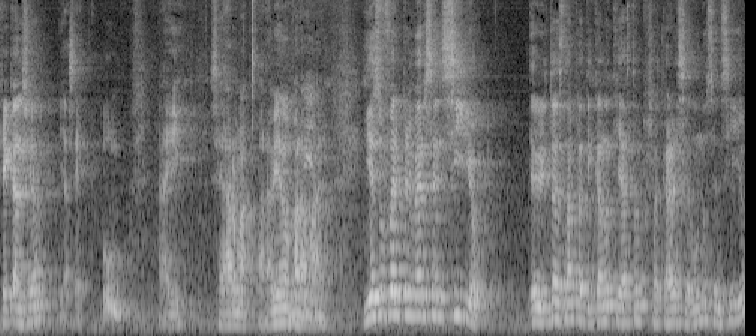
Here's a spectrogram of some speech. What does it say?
¿qué canción? Ya sé, ¡pum! Ahí se arma, para bien o para bien. mal. Y eso fue el primer sencillo. Y ahorita están platicando que ya están por sacar el segundo sencillo.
